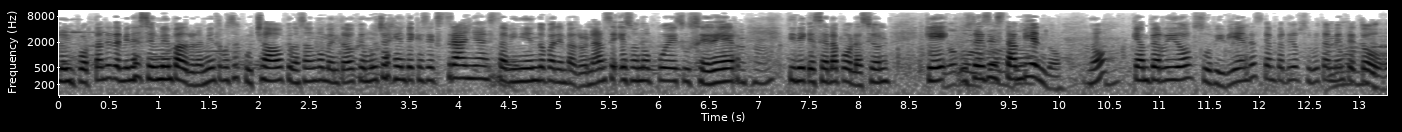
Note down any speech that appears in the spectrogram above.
lo importante también es hacer un empadronamiento. Hemos escuchado que nos han comentado que mucha gente que se extraña está viniendo para empadronarse. Eso no puede suceder. Tiene que ser la población que ustedes están viendo, ¿no? Que han perdido sus viviendas, que han perdido absolutamente todo.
